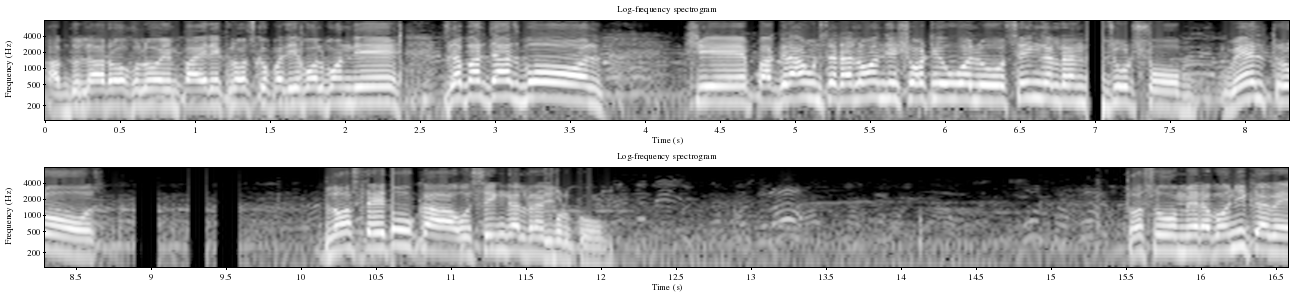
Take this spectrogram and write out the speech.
عبد الله روغلو امپایر کراس کو په دې بول باندې زبردست بول چې په ګراوند سره لاندې شاټ یې وولو سنگل رن جوړ شو ویل ترو لوس ته یې وکړه او سنګل رن جوړ کو تاسو مهرباني کوئ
